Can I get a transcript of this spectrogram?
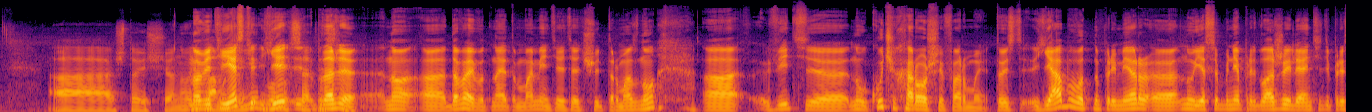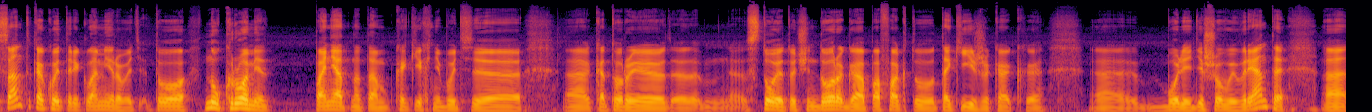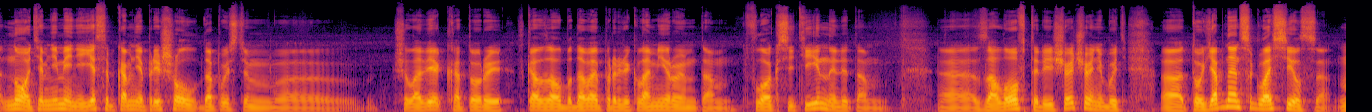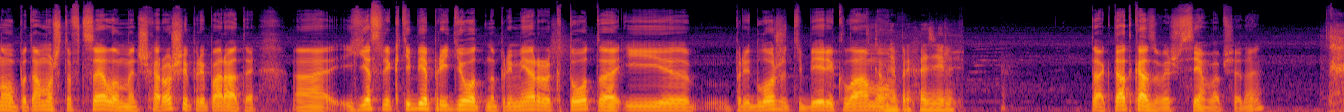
А, что еще? Ну, но ведь есть, есть подожди, но а, давай вот на этом моменте я тебя чуть-чуть тормозну. А, ведь, э, ну, куча хорошей формы. То есть я бы вот, например, э, ну, если бы мне предложили антидепрессанты какой-то рекламировать, то, ну, кроме понятно, там каких-нибудь, э, э, которые э, стоят очень дорого, а по факту такие же, как более дешевые варианты. Э, но, тем не менее, если бы ко мне пришел, допустим, э, человек, который сказал бы, давай прорекламируем там флуоксетин или там э, за лофт или еще что-нибудь, э, то я бы, наверное, согласился. Ну, потому что в целом это же хорошие препараты. Э, если к тебе придет, например, кто-то и предложит тебе рекламу... Ко мне приходили. Так, ты отказываешь всем вообще, да?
